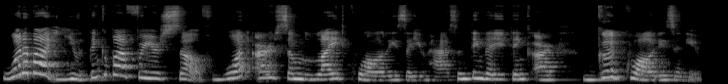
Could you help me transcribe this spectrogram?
what about you? Think about for yourself. What are some light qualities that you have? Something that you think are good qualities in you?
